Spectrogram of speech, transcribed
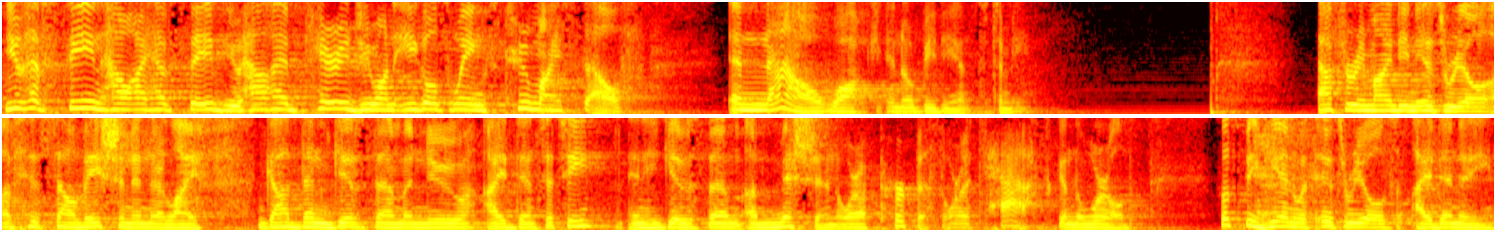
You have seen how I have saved you, how I have carried you on eagle's wings to myself, and now walk in obedience to me. After reminding Israel of his salvation in their life, God then gives them a new identity and he gives them a mission or a purpose or a task in the world. So let's begin with Israel's identity.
